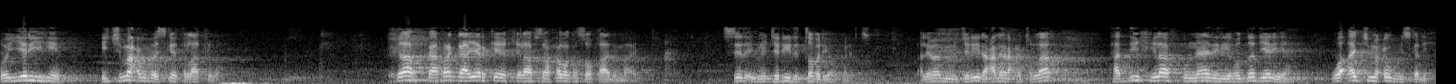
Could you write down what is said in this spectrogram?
oo yar yihiin ijmac buba iska itlaaqiba khilaafka raggaa yarka ee khilaafsan waxba ka soo qaadi maayo. Sida ibnu jariir itabari oo kaleeto. Alimaam ibnu jariir caleyh raxmat ullah haddii khilaafku naadir yaho dad yar yahay wa ajmacuu buu iska dhihi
